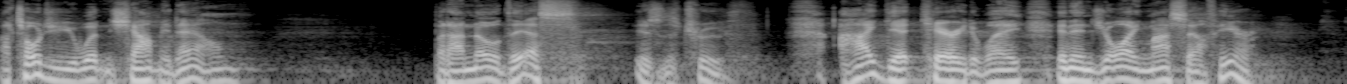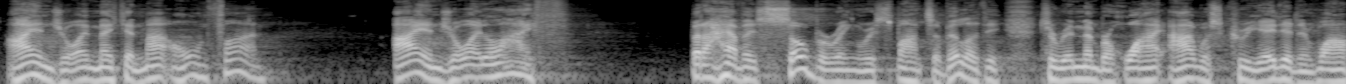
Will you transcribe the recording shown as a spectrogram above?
I told you you wouldn't shout me down, but I know this is the truth. I get carried away in enjoying myself here. I enjoy making my own fun. I enjoy life. But I have a sobering responsibility to remember why I was created and why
